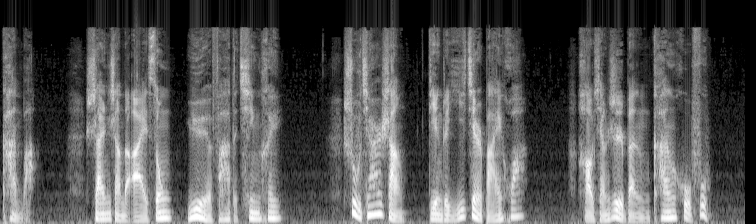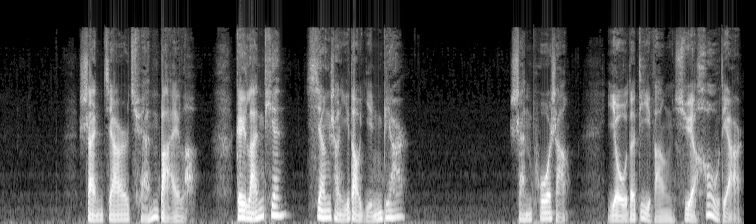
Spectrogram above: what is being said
看吧，山上的矮松越发的青黑，树尖上顶着一劲儿白花，好像日本看护妇。山尖儿全白了。给蓝天镶上一道银边儿。山坡上，有的地方雪厚点儿，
